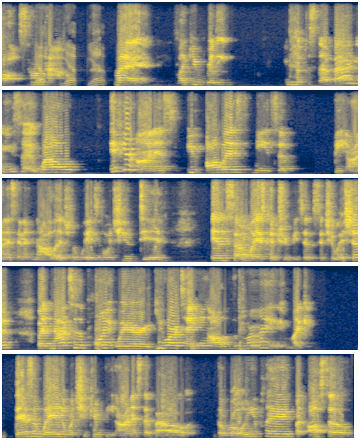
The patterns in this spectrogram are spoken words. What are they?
fault somehow. Yep, yep, yep. But like you really you have to step back and you say, well, if you're honest, you always need to be honest and acknowledge the ways in which you did in some ways contribute to the situation, but not to the point where you are taking all of the blame. Like there's a way in which you can be honest about the role you played, but also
